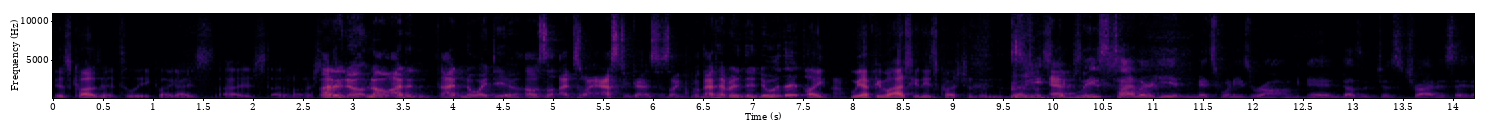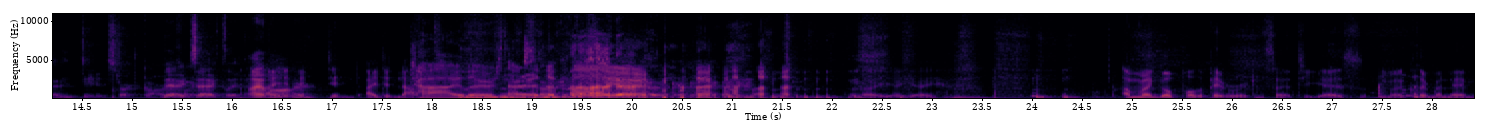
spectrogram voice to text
is causing it to leak. Like I just, I just, I don't understand. I didn't know. No, I didn't. I had no idea. I was. I just. I asked you guys. It's like, would that have anything to do with it? Like we have people asking these questions, and that's See, at least is- Tyler he admits when he's wrong and doesn't just try to say that he didn't start the car. yeah, fire. exactly. I have I, I honor. did, I did not. Tyler started the fire. Ay, ay, ay. I'm gonna go pull the paperwork and send it to you guys. I'm gonna clear my name.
